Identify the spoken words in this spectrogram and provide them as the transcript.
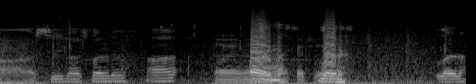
Uh, see you guys later. Alright, Oh, yeah, man. Alright, I'll man. catch you Later. later.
